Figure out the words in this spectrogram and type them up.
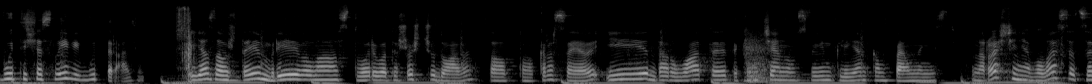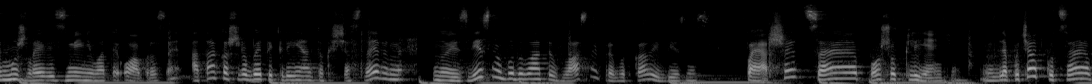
будьте щасливі, будьте разом. Я завжди мріяла створювати щось чудове, тобто красиве, і дарувати таким чином своїм клієнткам впевненість. Нарощення волосся це можливість змінювати образи, а також робити клієнток щасливими. Ну і звісно, будувати власний прибутковий бізнес. Перше це пошук клієнтів. Для початку це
